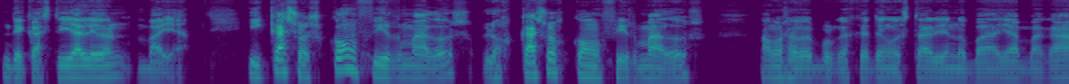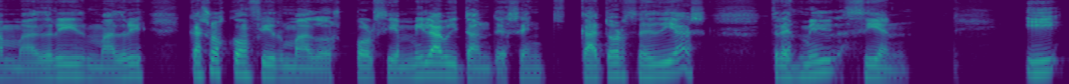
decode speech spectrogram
de Castilla-León, vaya. Y casos confirmados, los casos confirmados, vamos a ver porque es que tengo que estar yendo para allá, para acá, Madrid, Madrid, casos confirmados por 100.000 habitantes en 14 días, 3.100. Y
